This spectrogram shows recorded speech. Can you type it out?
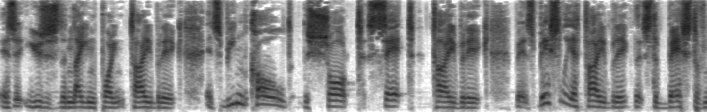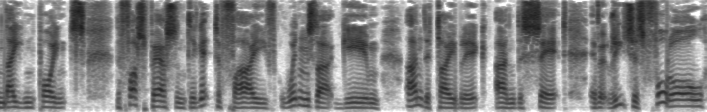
is it uses the nine point tiebreak. It's been called the short set tie break, but it's basically a tiebreak that's the best of nine points. The first person to get to five wins that game and the tiebreak and the set. If it reaches four all,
